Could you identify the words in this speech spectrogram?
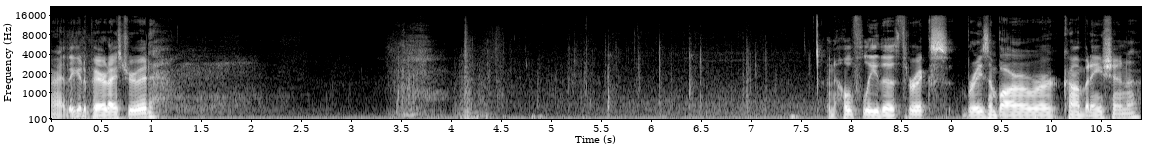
Alright, they get a Paradise Druid. And hopefully the Thryx Brazen Borrower combination can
